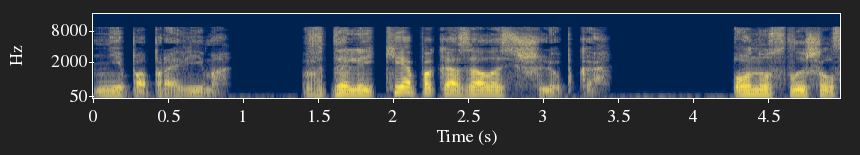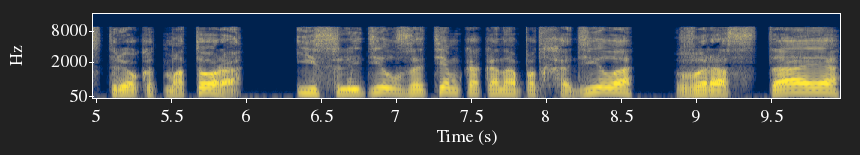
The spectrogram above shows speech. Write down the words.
непоправимо». Вдалеке показалась шлюпка. Он услышал стрекот мотора и следил за тем, как она подходила, вырастая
